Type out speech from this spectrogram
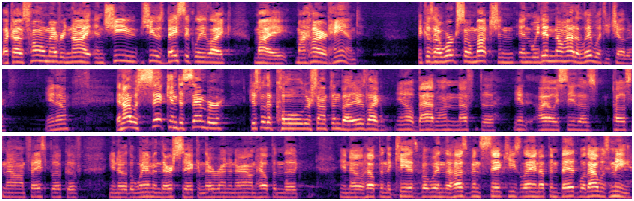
Like I was home every night and she she was basically like my my hired hand because I worked so much and, and we didn't know how to live with each other. You know? And I was sick in December just with a cold or something, but it was like, you know, a bad one enough to, you know, I always see those posts now on Facebook of, you know, the women, they're sick and they're running around helping the, you know, helping the kids. But when the husband's sick, he's laying up in bed. Well, that was me.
